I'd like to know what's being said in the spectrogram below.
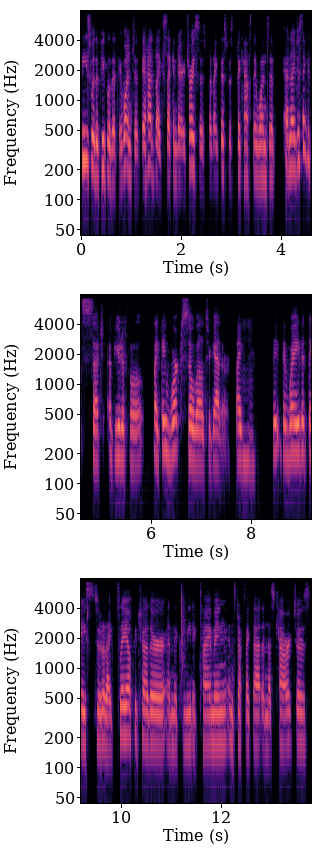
These were the people that they wanted. They had like secondary choices, but like this was the cast they wanted. And I just think it's such a beautiful, like they work so well together. Like mm-hmm. The, the way that they sort of like play off each other and the comedic timing and stuff like that, and as characters,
